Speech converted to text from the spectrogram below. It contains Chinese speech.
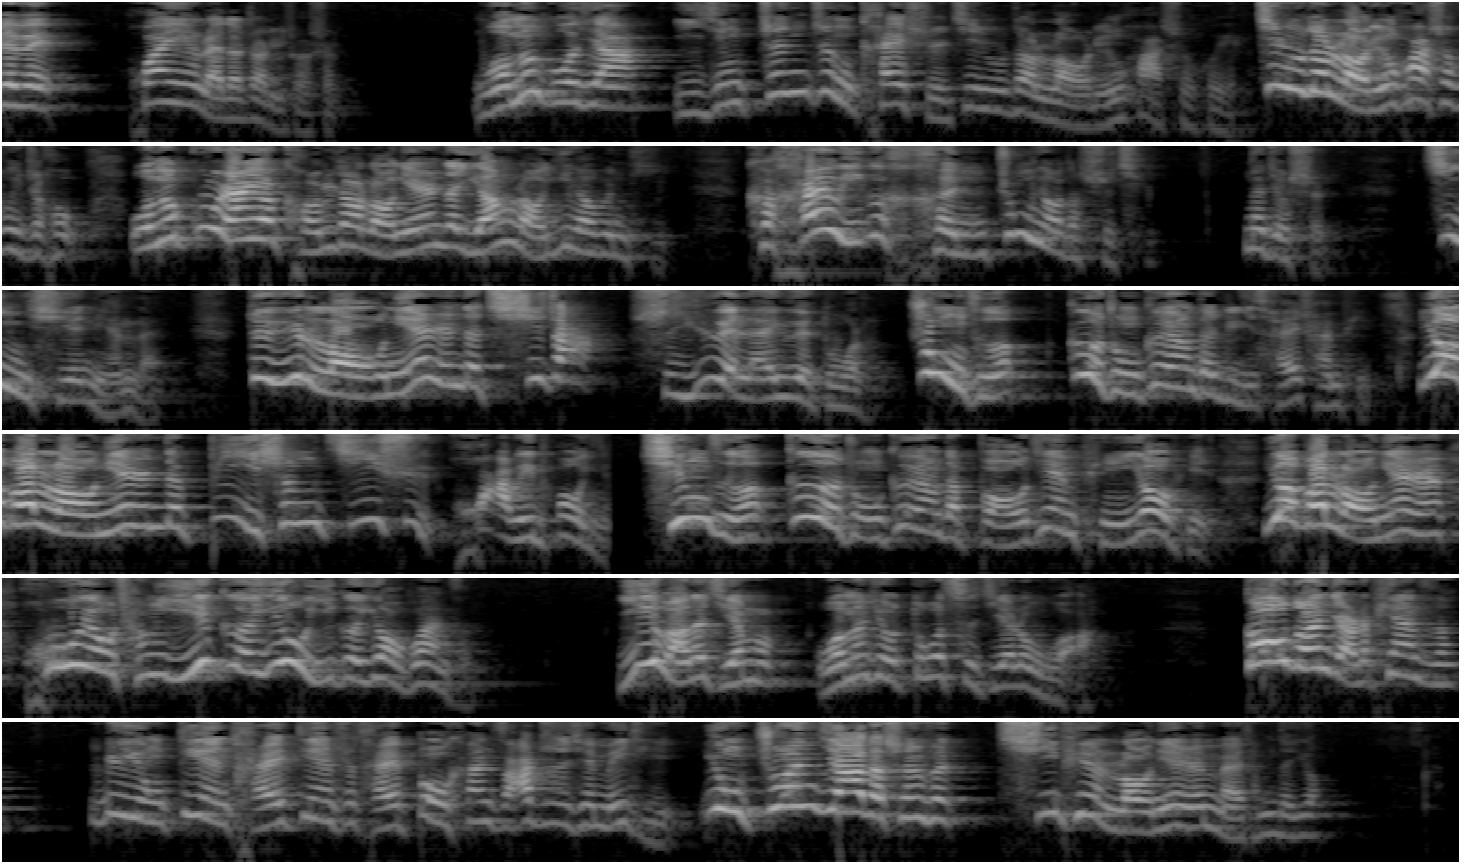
列位，欢迎来到这里说事儿。我们国家已经真正开始进入到老龄化社会了。进入到老龄化社会之后，我们固然要考虑到老年人的养老医疗问题，可还有一个很重要的事情，那就是近些年来对于老年人的欺诈是越来越多了。重则各种各样的理财产品要把老年人的毕生积蓄化为泡影。轻则各种各样的保健品、药品要把老年人忽悠成一个又一个药罐子。以往的节目我们就多次揭露过啊，高端点的骗子呢，利用电台、电视台、报刊、杂志这些媒体，用专家的身份欺骗老年人买他们的药；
